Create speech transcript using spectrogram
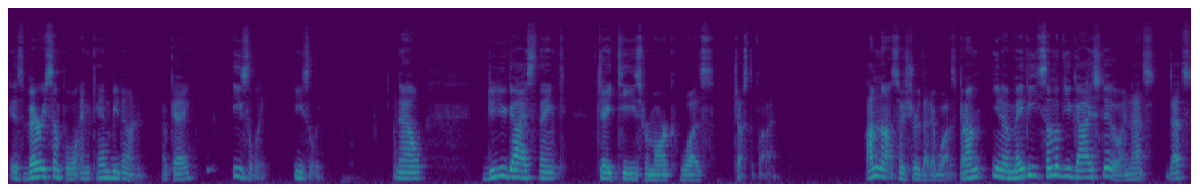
is very simple and can be done. Okay? Easily. Easily. Now, do you guys think JT's remark was justified? I'm not so sure that it was, but I'm, you know, maybe some of you guys do, and that's that's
